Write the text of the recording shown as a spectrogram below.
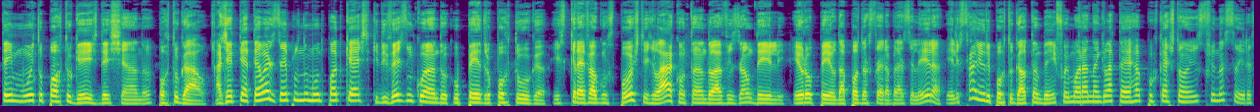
Tem muito português deixando Portugal. A gente tem até um exemplo no Mundo Podcast, que de vez em quando o Pedro Portuga escreve alguns posts lá contando a visão dele, europeu, da podosfera brasileira. Ele saiu de Portugal também e foi morar na Inglaterra por questões financeiras.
